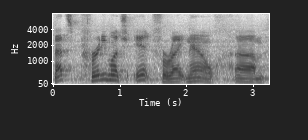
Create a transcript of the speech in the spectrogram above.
that's pretty much it for right now. Um,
